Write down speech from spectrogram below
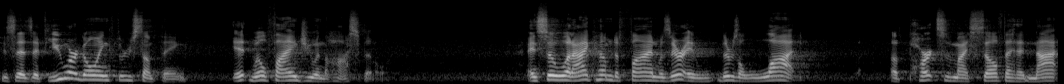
He says, if you are going through something, it will find you in the hospital. And so what I come to find was there, a, there was a lot of parts of myself that had not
